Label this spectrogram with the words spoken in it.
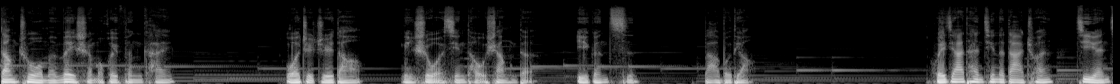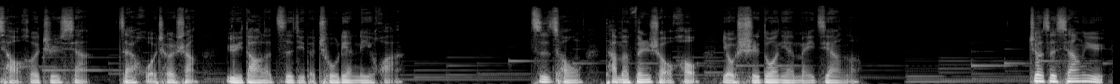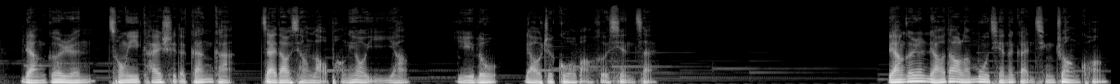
当初我们为什么会分开？我只知道，你是我心头上的一根刺，拔不掉。回家探亲的大川，机缘巧合之下，在火车上遇到了自己的初恋丽华。自从他们分手后，有十多年没见了。这次相遇，两个人从一开始的尴尬，再到像老朋友一样，一路聊着过往和现在。两个人聊到了目前的感情状况。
